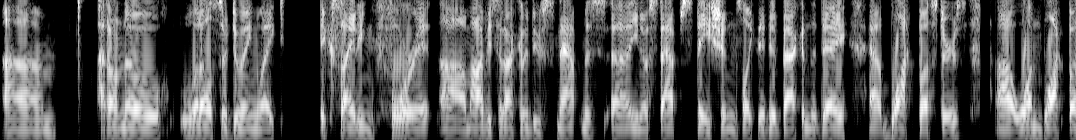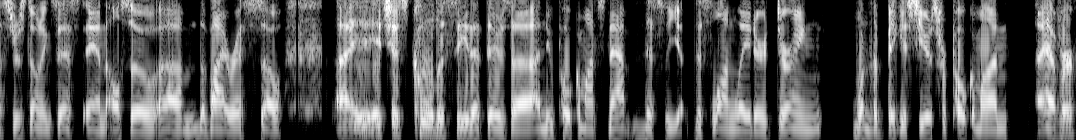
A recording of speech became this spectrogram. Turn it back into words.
Um, I don't know what else they're doing like exciting for it. Um, obviously, not going to do snap, uh, you know, snap stations like they did back in the day at Blockbusters. Uh, one, Blockbusters don't exist, and also um, the virus. So uh, it- it's just cool to see that there's a, a new Pokemon Snap this this long later during one of the biggest years for Pokemon uh, ever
